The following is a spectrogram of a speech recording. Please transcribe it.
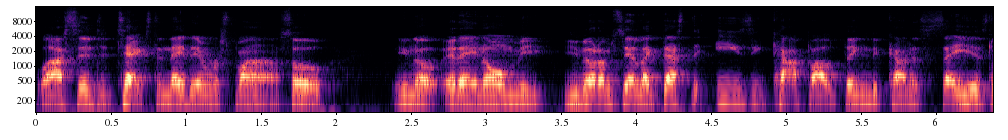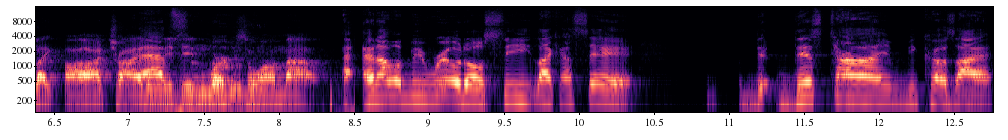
well i sent a text and they didn't respond. So you know, it ain't on me. You know what I'm saying? Like that's the easy cop out thing to kind of say is like, oh, I tried and Absolutely. it didn't work, so I'm out. And I'm gonna be real though. See, like I said, th- this time because I,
